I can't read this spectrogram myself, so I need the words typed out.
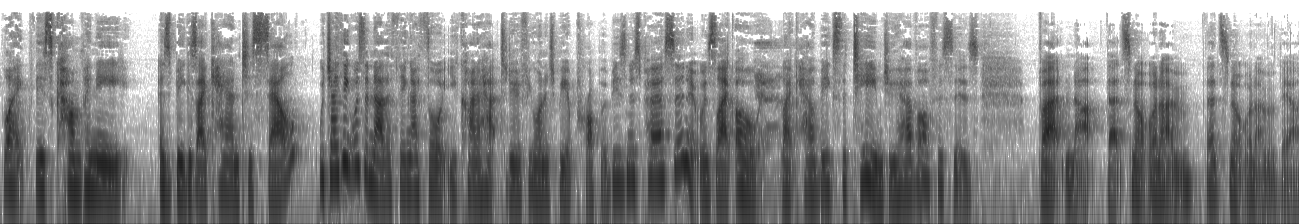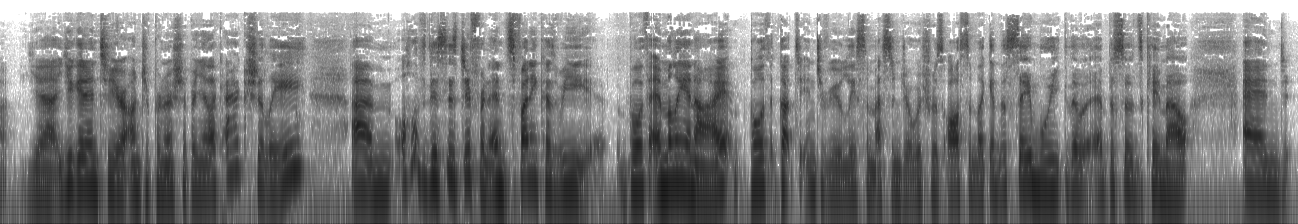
like this company as big as I can to sell. which I think was another thing I thought you kind of had to do if you wanted to be a proper business person. It was like, oh, yeah. like how big's the team? Do you have offices? But nah, that's not what I'm. That's not what I'm about. Yeah, you get into your entrepreneurship and you're like, actually, um, all of this is different. And it's funny because we both Emily and I both got to interview Lisa Messenger, which was awesome. Like in the same week the episodes came out, and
